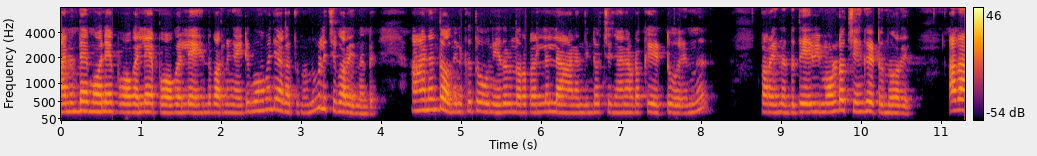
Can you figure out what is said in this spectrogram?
ആനന്ദേ മോനെ പോകല്ലേ പോകല്ലേ എന്ന് പറഞ്ഞു കഴിഞ്ഞിട്ട് ഗോമതി അകത്തു നിന്ന് വിളിച്ച് പറയുന്നുണ്ട്. ആനന്ദോ നിനക്ക് തോന്നിയതെന്ന് ഉറപ്പല്ലല്ല? ആനന്ദിന്റെ ഒച്ച ഞാൻ അവിടെ കേട്ടു എന്ന് പറയുന്നുണ്ട്. ദേവി മോളുടെ ഒച്ചയും കേട്ടു എന്ന് പറയും. അതാ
